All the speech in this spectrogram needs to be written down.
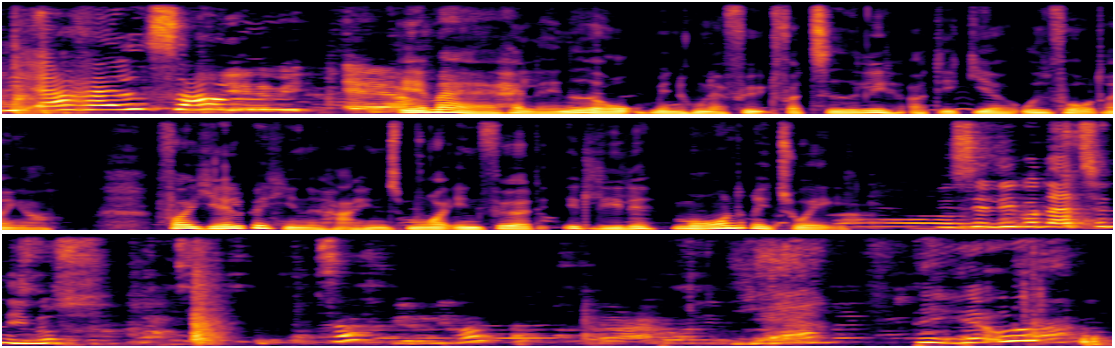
Vi er her alle sammen. Ja, vi er. Emma er halvandet år, men hun er født for tidligt, og det giver udfordringer. For at hjælpe hende har hendes mor indført et lille morgenritual. Vi siger lige godnat til Ninus. Så, kom. Ja, det er herude.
